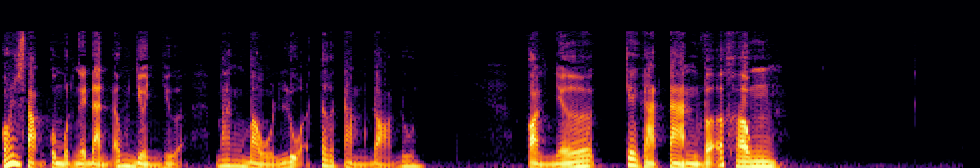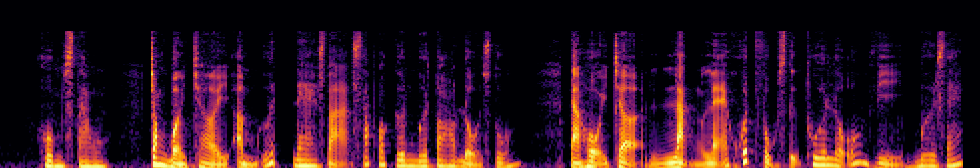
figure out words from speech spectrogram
có giọng của một người đàn ông nhờ nhựa, mang màu lụa tơ tằm đỏ đun. Còn nhớ cái gà tàn vỡ không? Hôm sau, trong bầu trời ẩm ướt đe dọa sắp có cơn mưa to đổ xuống, cả hội chợ lặng lẽ khuất phục sự thua lỗ vì mưa rét.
